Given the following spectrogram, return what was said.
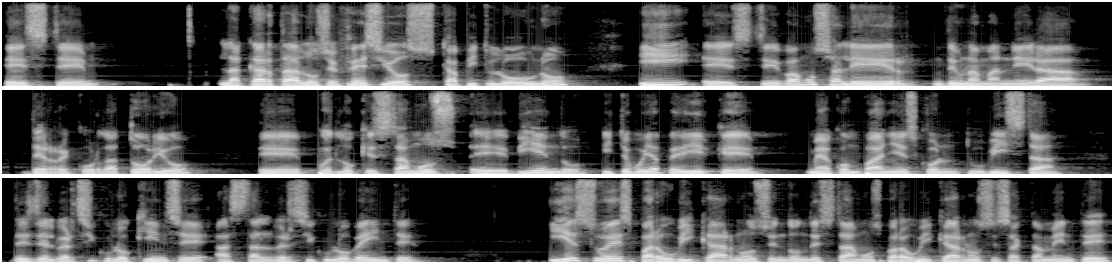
Este, la carta a los Efesios, capítulo 1, y este, vamos a leer de una manera de recordatorio, eh, pues lo que estamos eh, viendo. Y te voy a pedir que me acompañes con tu vista desde el versículo 15 hasta el versículo 20. Y eso es para ubicarnos en dónde estamos, para ubicarnos exactamente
